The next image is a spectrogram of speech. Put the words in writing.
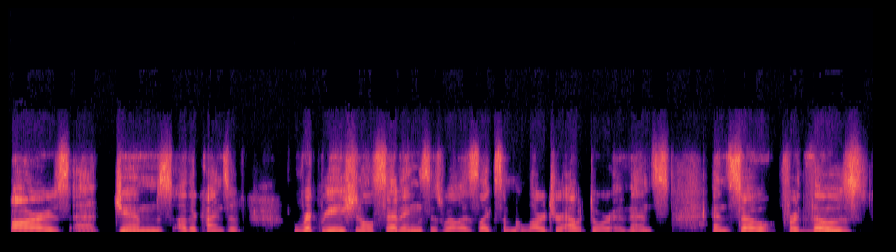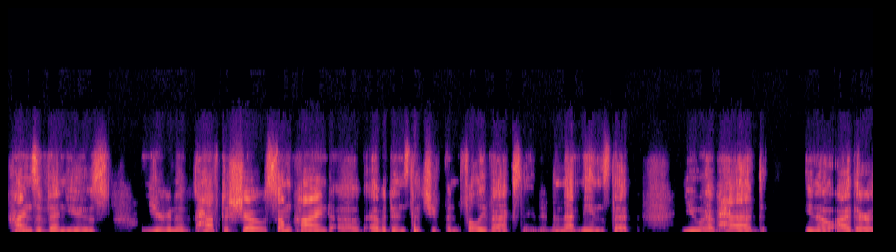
bars, at gyms, other kinds of recreational settings as well as like some larger outdoor events. And so for those kinds of venues, you're going to have to show some kind of evidence that you've been fully vaccinated. And that means that you have had you know either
